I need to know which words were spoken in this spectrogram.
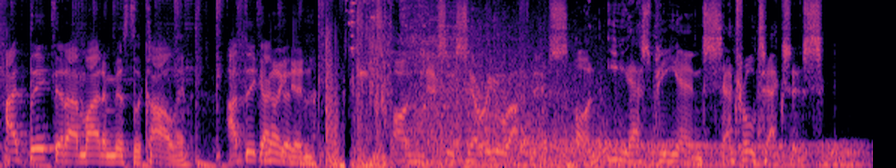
I think that I might have missed the calling. I think I No, you could. didn't. Unnecessary Roughness on ESPN Central Texas.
